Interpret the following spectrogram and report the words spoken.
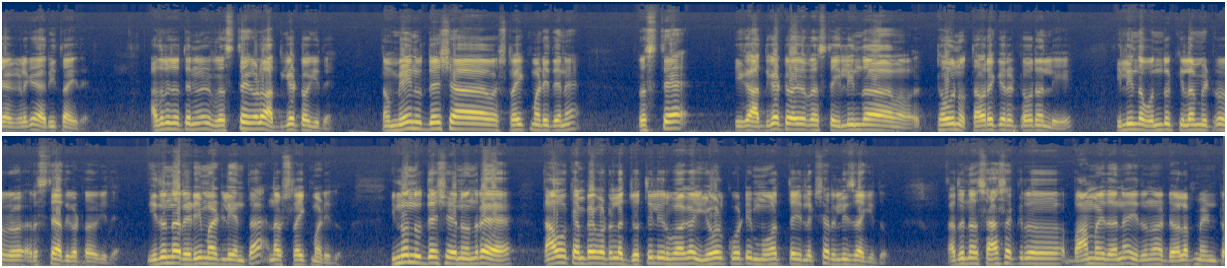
ಜಾಗಗಳಿಗೆ ಹರಿತಾ ಇದೆ. ಅದರ ಜೊತೆಯಲ್ಲಿ ರಸ್ತೆಗಳು ಅದ್ಗೆಟ್ಟೋಗಿದೆ. ನಾವು ಮೇನ್ ಉದ್ದೇಶ ಸ್ಟ್ರೈಕ್ ಮಾಡಿದ್ದೇನೆ, ರಸ್ತೆ, ಈಗ ಅದ್ಗೆಟ್ಟೋಗಿರೋ ರಸ್ತೆ ಇಲ್ಲಿಂದ ಟೌನು ತಾವರೆಕೆರೆ ಟೌನಲ್ಲಿ ಇಲ್ಲಿಂದ ಒಂದು ಕಿಲೋಮೀಟ್ರ್ ರಸ್ತೆ ಹದ್ಗೆಟ್ಟೋಗಿದೆ ಇದನ್ನು ರೆಡಿ ಮಾಡಲಿ ಅಂತ ನಾವು ಸ್ಟ್ರೈಕ್ ಮಾಡಿದ್ದು. ಇನ್ನೊಂದು ಉದ್ದೇಶ ಏನು ಅಂದರೆ, ನಾವು ಕೆಂಪೇಗೌಡರೆಲ್ಲ ಜೊತೆಲಿರುವಾಗ ಏಳು ಕೋಟಿ ಮೂವತ್ತೈದು ಲಕ್ಷ ರಿಲೀಸ್ ಆಗಿದ್ದು. ಅದನ್ನು ಶಾಸಕರು ಬಾಮ ಇದ್ದಾನೆ ಇದನ್ನು ಡೆವಲಪ್ಮೆಂಟ್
